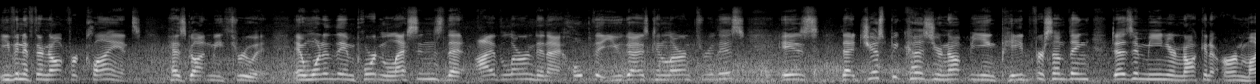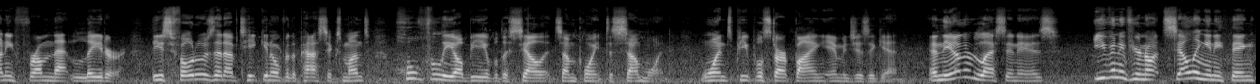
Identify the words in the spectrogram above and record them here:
even if they're not for clients, has gotten me through it. And one of the important lessons that I've learned, and I hope that you guys can learn through this, is that just because you're not being paid for something doesn't mean you're not gonna earn money from that later. These photos that I've taken over the past six months, hopefully I'll be able to sell at some point to someone once people start buying images again. And the other lesson is, even if you're not selling anything,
